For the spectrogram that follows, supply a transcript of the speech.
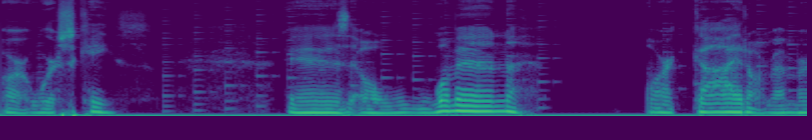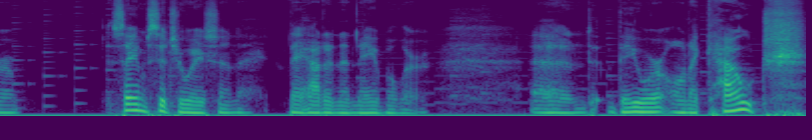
or worst case, is a woman or a guy, I don't remember. Same situation. They had an enabler. And they were on a couch.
